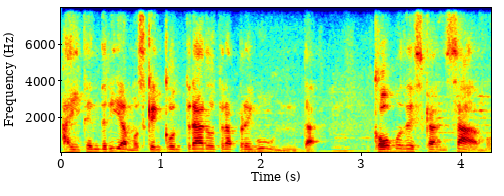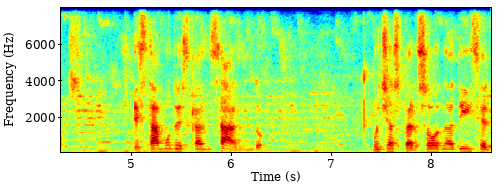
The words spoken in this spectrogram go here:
Ahí tendríamos que encontrar otra pregunta. ¿Cómo descansamos? ¿Estamos descansando? Muchas personas dicen,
